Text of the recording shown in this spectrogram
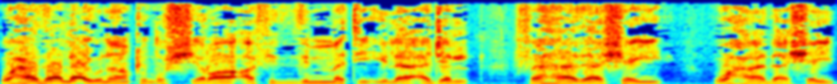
وهذا لا يناقض الشراء في الذمة إلى أجل فهذا شيء وهذا شيء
